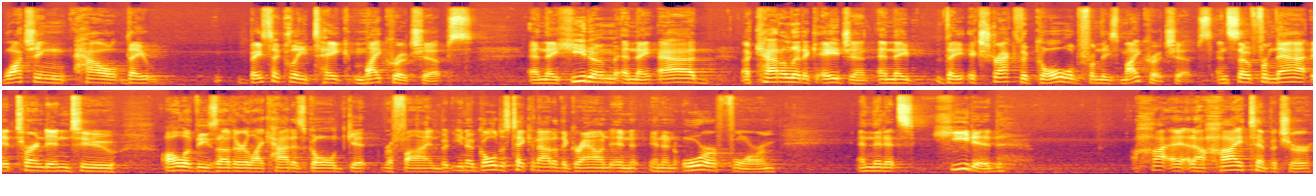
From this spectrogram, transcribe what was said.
watching how they basically take microchips and they heat them and they add a catalytic agent and they, they extract the gold from these microchips. And so from that, it turned into all of these other like how does gold get refined but you know gold is taken out of the ground in, in an ore form and then it's heated at a high temperature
